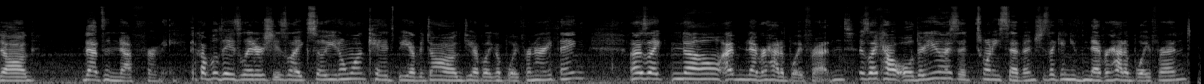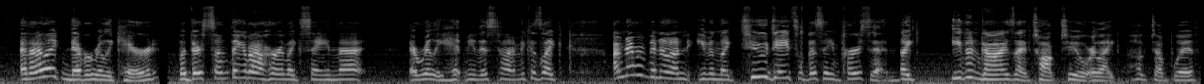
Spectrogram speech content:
dog. That's enough for me. A couple days later, she's like, So you don't want kids, but you have a dog. Do you have like a boyfriend or anything? And I was like, No, I've never had a boyfriend. She's like, How old are you? And I said, 27. She's like, And you've never had a boyfriend? And I like never really cared. But there's something about her like saying that that really hit me this time because like I've never been on even like two dates with the same person. Like even guys I've talked to or like hooked up with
